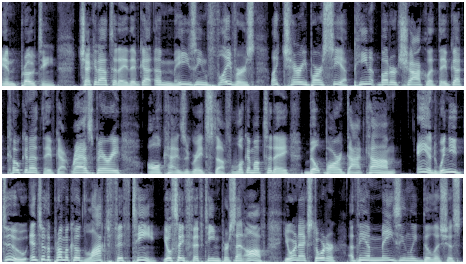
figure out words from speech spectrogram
in protein. Check it out today. They've got amazing flavors like cherry barcia, peanut butter chocolate. They've got coconut, they've got raspberry, all kinds of great stuff. Look them up today, builtbar.com. And when you do, enter the promo code LOCKED15. You'll save 15% off your next order of the amazingly delicious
